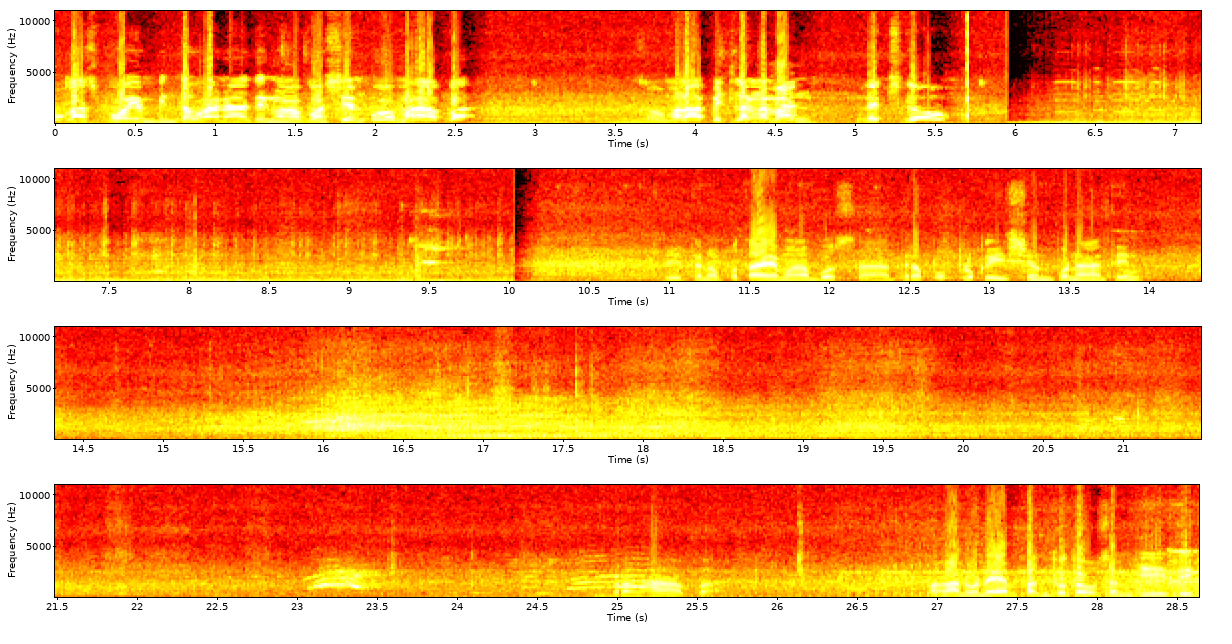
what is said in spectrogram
Bukas po yung bintuan natin mga boss. Yan po, mahaba. So, malapit lang naman. Let's go. Dito na po tayo mga boss sa drop off location po natin. Sobrang haba. Pang ano na yan pang 2000 GD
